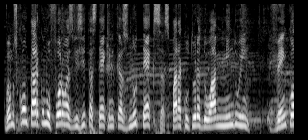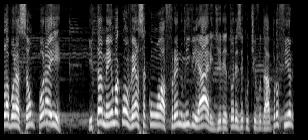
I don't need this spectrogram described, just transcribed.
vamos contar como foram as visitas técnicas no Texas para a cultura do amendoim. Vem colaboração por aí. E também uma conversa com o Afrânio Migliari, diretor executivo da Aprofir,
